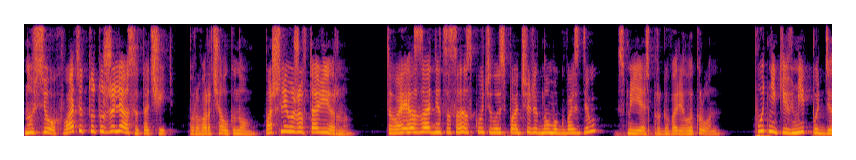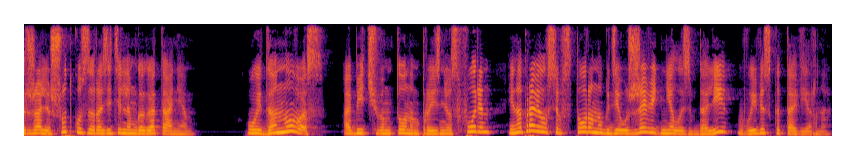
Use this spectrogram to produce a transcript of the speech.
«Ну все, хватит тут уже лясы точить», – проворчал гном. «Пошли уже в таверну». «Твоя задница соскучилась по очередному гвоздю?» – смеясь проговорил Экрон. Путники вмиг поддержали шутку с заразительным гоготанием. «Ой, да ну вас!» – обидчивым тоном произнес Форин и направился в сторону, где уже виднелась вдали вывеска таверна.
